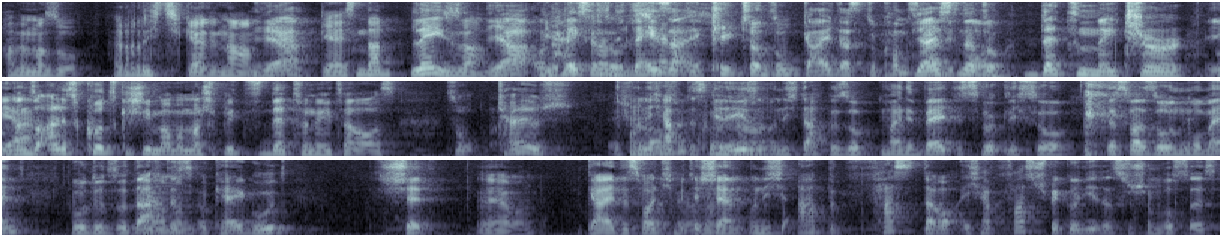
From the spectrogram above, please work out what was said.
haben immer so richtig geile Namen. Ja. Die heißen dann Laser. Ja, und die du denkst so, Laser heftig. klingt schon so geil, dass du kommst Die heißen dann drauf. so Detonator. Und Ja. dann so alles kurz geschrieben, aber man spricht es Detonator aus. So, tschüss. Und ich habe so das cool gelesen Namen. und ich dachte so, meine Welt ist wirklich so. Das war so ein Moment, wo du so dachtest, Mann. okay, gut, shit. Ja, Mann. Geil, das wollte ich mit Ja, dir scheren. Und ich habe fast darauf, ich habe fast spekuliert, dass du schon wusstest.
